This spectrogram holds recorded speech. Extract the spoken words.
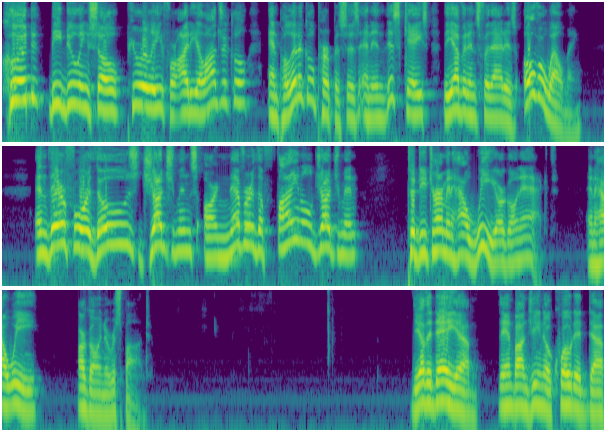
could be doing so purely for ideological and political purposes. And in this case, the evidence for that is overwhelming. And therefore, those judgments are never the final judgment to determine how we are going to act and how we are going to respond. The other day, uh, Dan Bongino quoted uh,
